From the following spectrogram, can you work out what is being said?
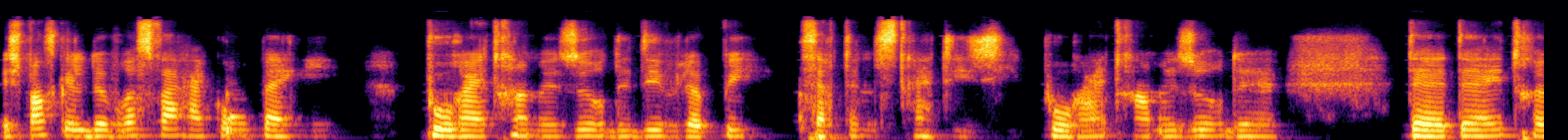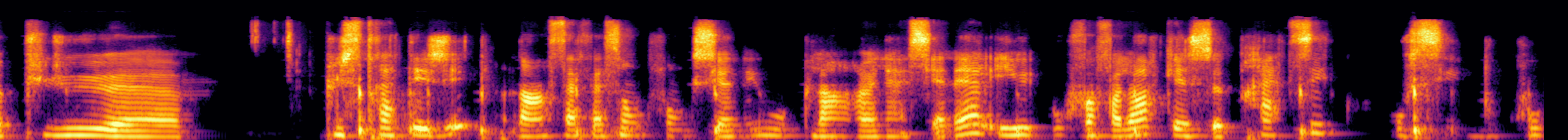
mais je pense qu'elle devra se faire accompagner pour être en mesure de développer certaines stratégies, pour être en mesure de d'être plus euh, plus stratégique dans sa façon de fonctionner au plan relationnel et il va falloir qu'elle se pratique aussi beaucoup.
